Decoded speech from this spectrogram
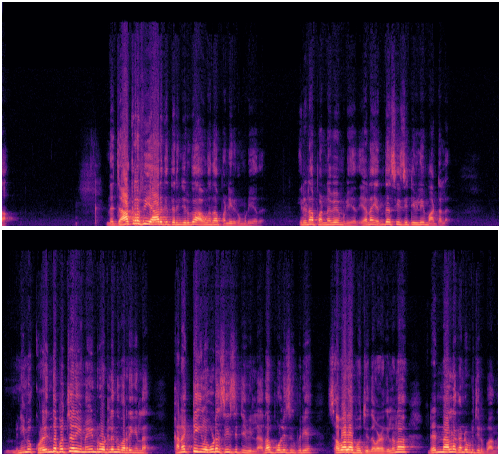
தான். இந்த ஜாக்ரஃபி யாருக்கு தெரிஞ்சிருக்கோ அவங்க தான் பண்ணியிருக்க முடியாது. இல்லைன்னா பண்ணவே முடியாது. ஏன்னா எந்த சிசிடிவிலையும் மாட்டலை. மினிமம் குறைந்தபட்சம் நீங்கள் மெயின் ரோட்லேருந்து வர்றீங்கள கனெக்டிங்கில் கூட சிசிடிவி இல்லை. அதான் போலீஸுக்கு பெரிய சவாலாக போச்சு இந்த வழக்கு. இல்லைன்னா ரெண்டு நாளில் கண்டுபிடிச்சிருப்பாங்க.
